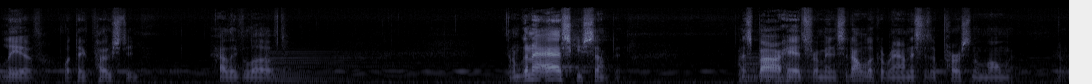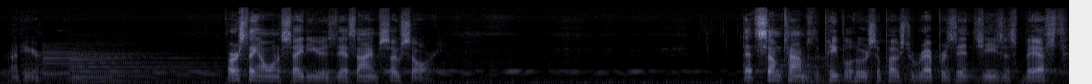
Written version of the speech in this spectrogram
live, what they've posted, how they've loved. And I'm going to ask you something. Let's bow our heads for a minute. So don't look around. This is a personal moment right here. First thing I want to say to you is this I am so sorry that sometimes the people who are supposed to represent Jesus best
